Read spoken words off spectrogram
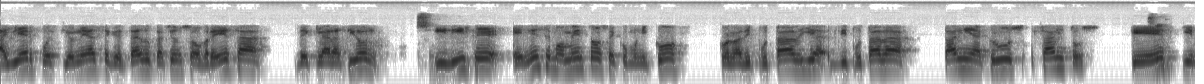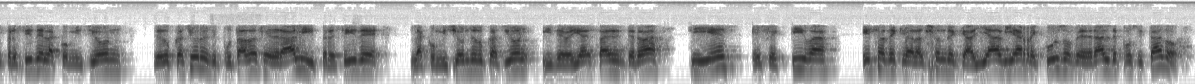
ayer cuestioné al secretario de Educación sobre esa declaración y dice, en ese momento se comunicó con la diputada, diputada Tania Cruz Santos, que es quien preside la Comisión de Educación, es diputada federal y preside la Comisión de Educación y debería estar enterada si es efectiva esa declaración de que allá había recurso federal depositado.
